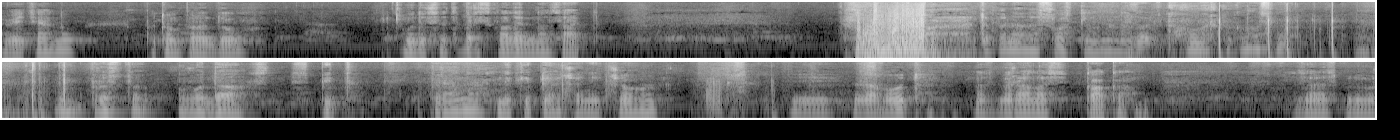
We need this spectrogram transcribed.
Витягнув, потім продув. Буду все тепер складати назад. Тепер треба скласти назад. Говорка класно. Ну, Просто вода з-під крана, не кип'яча нічого. І за год назбиралась кака. Зараз будемо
